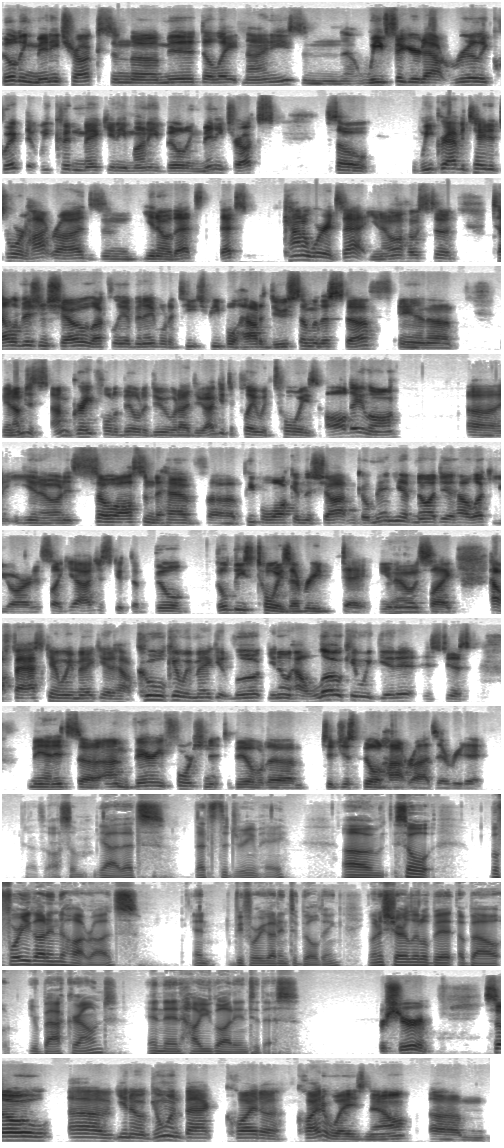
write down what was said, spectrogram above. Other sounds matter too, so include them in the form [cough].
building mini trucks in the mid to late 90s, and uh, we figured out really quick that we couldn't make any money building mini trucks, so we gravitated toward hot rods, and you know that's that's kind of where it's at. You know, I host a television show. Luckily, I've been able to teach people how to do some of this stuff, and uh, and I'm just I'm grateful to be able to do what I do. I get to play with toys all day long, uh, you know, and it's so awesome to have uh, people walk in the shop and go, "Man, you have no idea how lucky you are." And it's like, yeah, I just get to build build these toys every day. You know, it's like how fast can we make it? How cool can we make it look? You know, how low can we get it? It's just man, it's uh, I'm very fortunate to be able to to just build hot rods every day. That's awesome. Yeah, that's that's the dream. Hey, um, so before you got into hot rods and before you got into building, you want to share a little bit about your background and then how you got into this. For sure. So, uh, you know, going back quite a quite a ways now, um,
